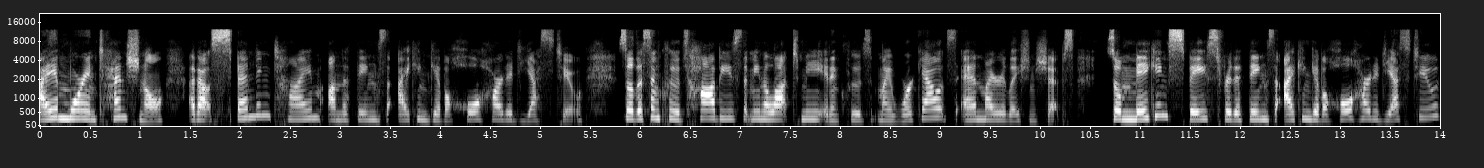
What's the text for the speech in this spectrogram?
I am more intentional about spending time on the things that I can give a wholehearted yes to. So this includes hobbies that mean a lot to me. It includes my workouts and my relationships. So making space for the things that I can give a wholehearted yes to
